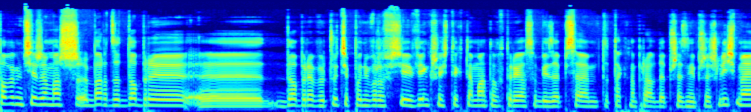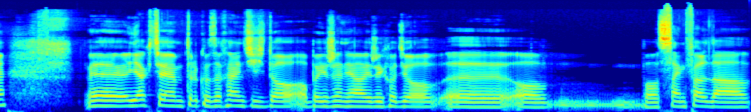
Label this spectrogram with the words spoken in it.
powiem ci, że masz bardzo dobry, e, dobre wyczucie, ponieważ właściwie większość tych tematów, które ja sobie zapisałem, to tak naprawdę przez nie przeszliśmy. E, ja chciałem tylko zachęcić do obejrzenia, jeżeli chodzi o, e, o, o Seinfelda,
